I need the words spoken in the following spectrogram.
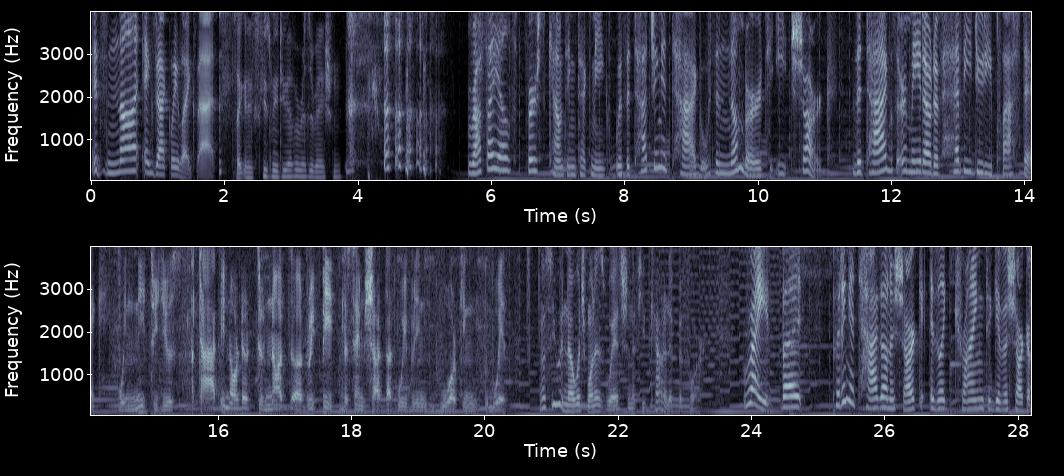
It's not exactly like that. It's like, excuse me, do you have a reservation? Rafael's first counting technique was attaching a tag with a number to each shark. The tags are made out of heavy duty plastic. We need to use a tag in order to not uh, repeat the same shark that we've been working with. So you would know which one is which and if you'd counted it before. Right, but putting a tag on a shark is like trying to give a shark a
